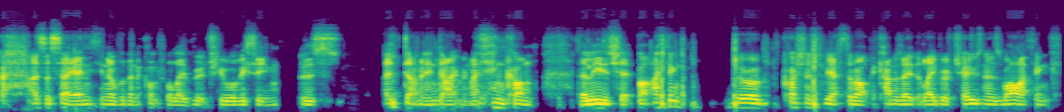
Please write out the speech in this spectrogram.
as I say, anything other than a comfortable Labour victory will be seen as a damning indictment, I think, on the leadership. But I think there are questions to be asked about the candidate that Labour have chosen as well. I think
